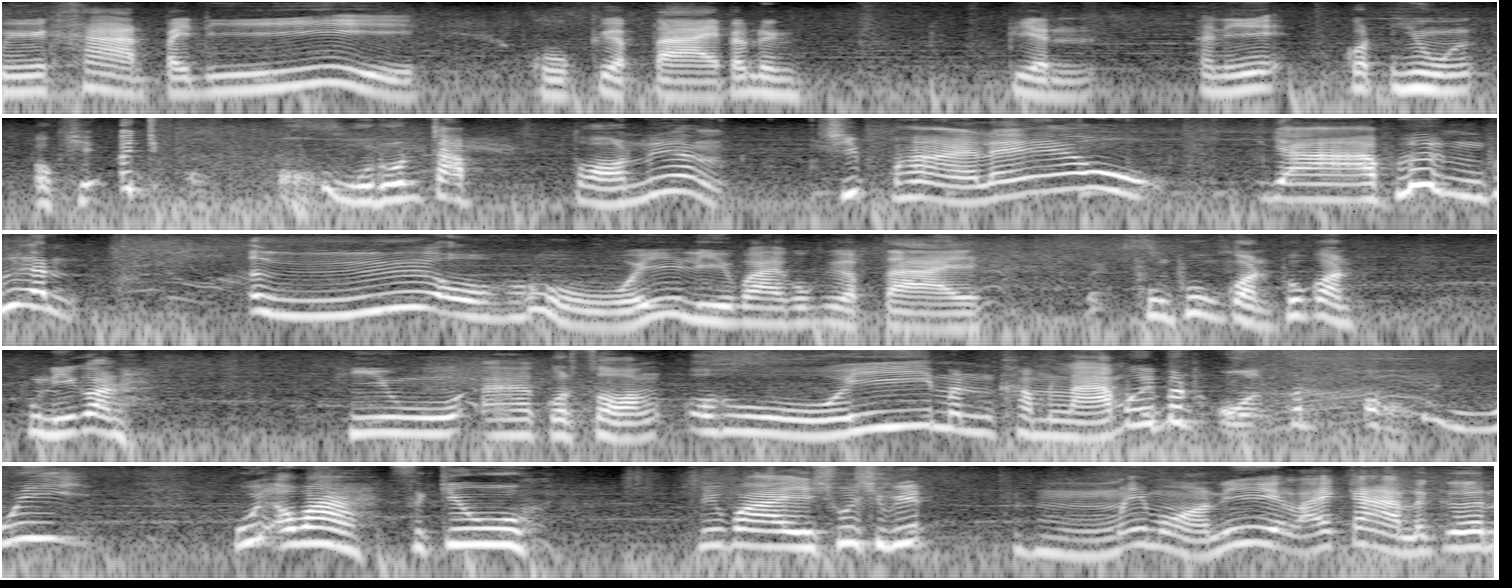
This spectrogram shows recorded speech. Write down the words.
มือขาดไปดี กูเกือบตายแป๊บหนึง เปลี่ยนอันนี้กดหิวโอเคเอ้ยโอ้โหโดนจับต่อเนื่องชิปหายแล้ว อย่าพึ่งเพื่อนเออโอ้โหรีไวซ์กูเกือบตาย พุ่งพุ่งก่อนพุ่งก่อนพุ่งนี้ก่อนฮิวอ่ากดสองโอ้โหมันคำรามเอ้ยมันโอ้ยมันโอ้โหอุ้ยเอาว่ะสกิลรีไวล์ช่วยชีวิตไม่หมอนี่ร้ายกาจเหลือเกิน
